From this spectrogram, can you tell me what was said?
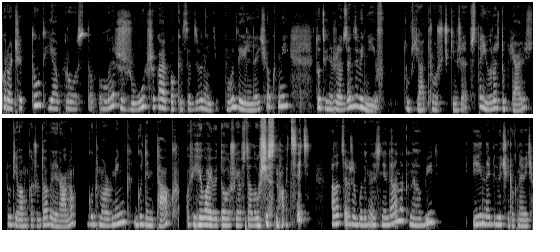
Коротше, тут я просто лежу, чекаю, поки задзвонить будильничок мій. Тут він вже задзвенів. Тут я трошечки вже встаю, роздупляюсь. Тут я вам кажу добрий ранок. Good morning, guten Tag. Офігіваю від того, що я встала у 16. Але це вже буде не сніданок, не обід і не підвечірок навіть.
